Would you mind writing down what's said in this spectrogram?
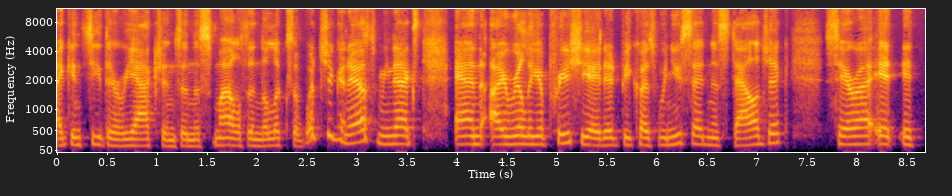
I can see their reactions and the smiles and the looks of what you're going to ask me next. And I really appreciate it because when you said nostalgic, Sarah, it, it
